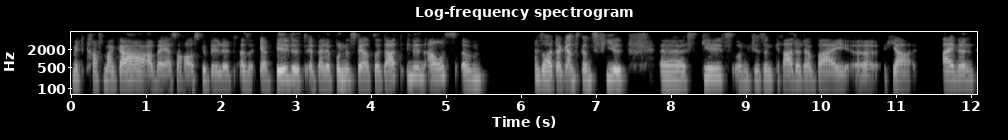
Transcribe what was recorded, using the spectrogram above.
mit Krav Maga, aber er ist auch ausgebildet, also er bildet äh, bei der Bundeswehr SoldatInnen aus. Ähm, also hat er ganz, ganz viel äh, Skills und wir sind gerade dabei, äh, ja, einen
